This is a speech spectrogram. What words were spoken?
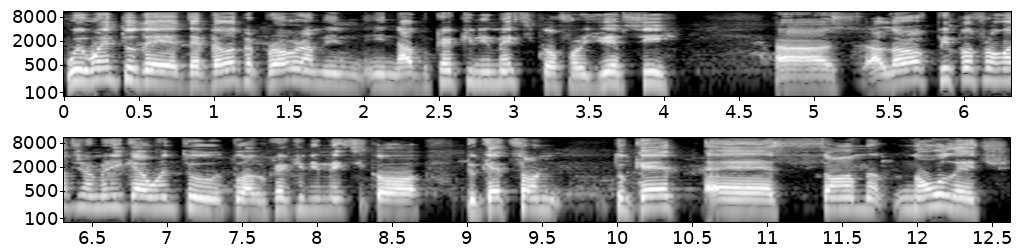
we went to the developer program in in Albuquerque, New Mexico for UFC. Uh, a lot of people from Latin America went to, to Albuquerque, New Mexico to get some to get uh, some knowledge,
